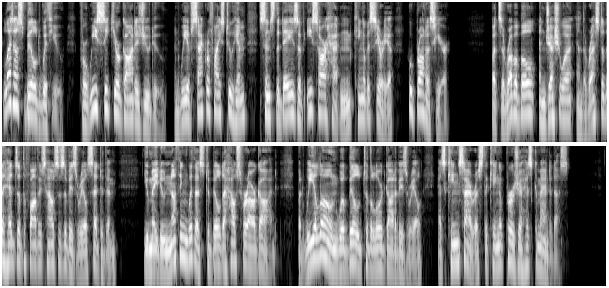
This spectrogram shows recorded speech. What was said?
Let us build with you, for we seek your God as you do, and we have sacrificed to him since the days of Esarhaddon king of Assyria, who brought us here. But Zerubbabel and Jeshua and the rest of the heads of the fathers' houses of Israel said to them, You may do nothing with us to build a house for our God, but we alone will build to the Lord God of Israel, as King Cyrus the king of Persia has commanded us.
